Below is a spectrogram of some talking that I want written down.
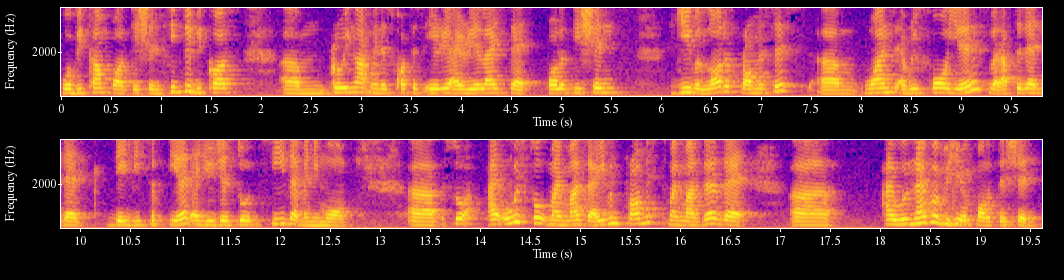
will become politicians. Simply because um, growing up in the squatters area, I realized that politicians give a lot of promises um, once every four years, but after that, that they disappeared and you just don't see them anymore. Uh, so I always told my mother, I even promised my mother that uh, I will never be a politician.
